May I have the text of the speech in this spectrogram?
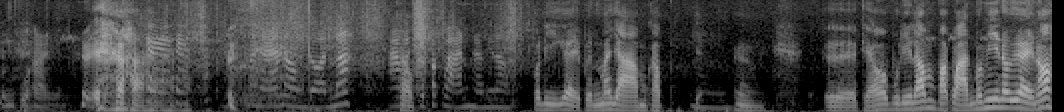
มันผู้ให้มาหาหนองดอนเนาะหาครัมาบเก็บผักหวานค่ะพี่น้องพอดีเอื้อยเพิ่นมายามครับอืมเออเออแถวบุรีรัมย์ผักหวานบ่มีเนาะเอื้อยเนาะ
